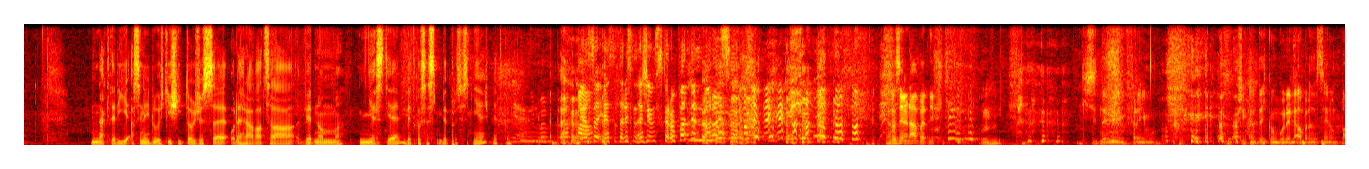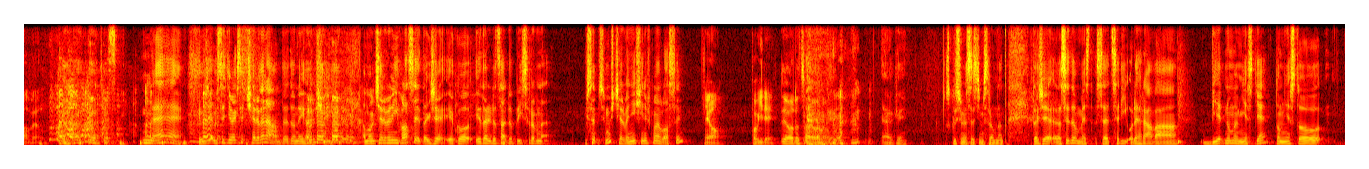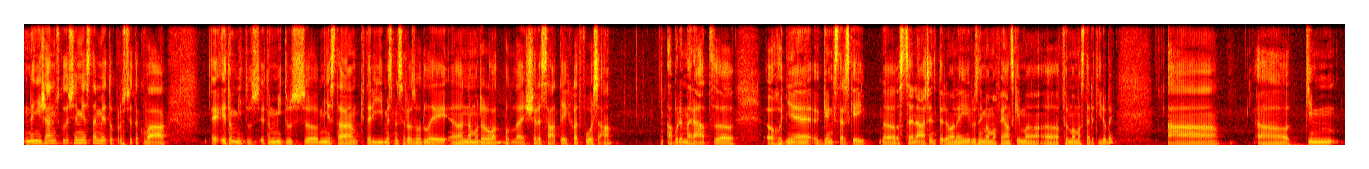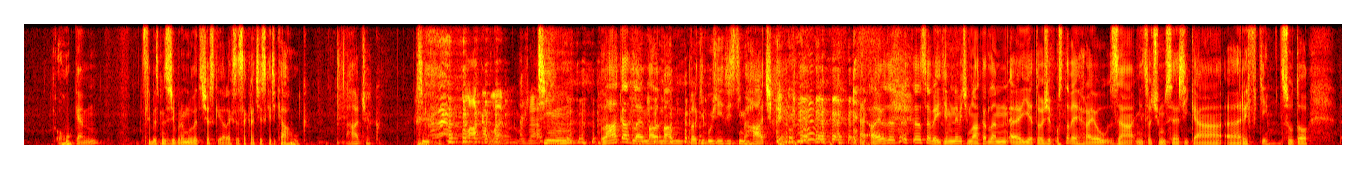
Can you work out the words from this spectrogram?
na který je asi nejdůležitější to, že se odehrává celá v jednom městě. Bětko, se, proč se směješ, Bětko? Já se, já se tady snažím skropat ten palec. Hrozně nenápadně. Mhm. Když to je v frameu. Všechno teď bude na obrazovce jenom Pavel. ne, já už se tím, jak se červenám, to je to nejhorší. A mám červený vlasy, takže jako je tady docela dobrý srovna. Už jsem, jsem už červenější než moje vlasy? Jo, povídej. Jo, docela jo. No. okay. okay. Zkusíme se s tím srovnat. Takže eh, City of Mist se celý odehrává v jednom městě. To město není žádným skutečným městem, je to prostě taková je to mýtus, je to mýtus eh, města, který my jsme se rozhodli eh, namodelovat podle 60. let v USA a budeme hrát hodně gangsterský scénář inspirovaný různýma mafiánskýma filmama z té doby. A tím hookem Slíbili jsme si, že budeme mluvit česky, ale jak se sakra česky říká huk. Háček. Tím, lákadlem možná? Tím lákadlem, ale mám velký božnictví s tím háčkem. ne, ale to, to, to, se ví. Tím největším lákadlem eh, je to, že postavy hrajou za něco, čemu se říká uh, rifti. Jsou to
